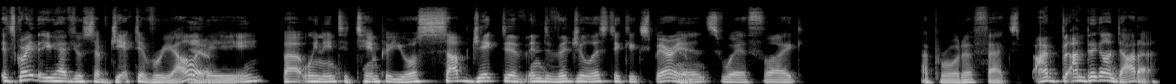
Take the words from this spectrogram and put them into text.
it's great that you have your subjective reality, but we need to temper your subjective individualistic experience with like a broader facts. I'm I'm big on data.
